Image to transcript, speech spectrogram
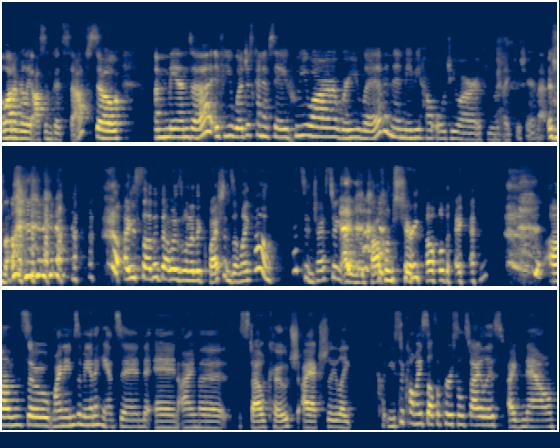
a lot of really awesome, good stuff. So, Amanda, if you would just kind of say who you are, where you live, and then maybe how old you are, if you would like to share that as well. I saw that that was one of the questions. I'm like, oh, that's interesting. I have no problem sharing how old I am. um, so my name's Amanda Hanson and I'm a style coach. I actually like used to call myself a personal stylist. I've now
